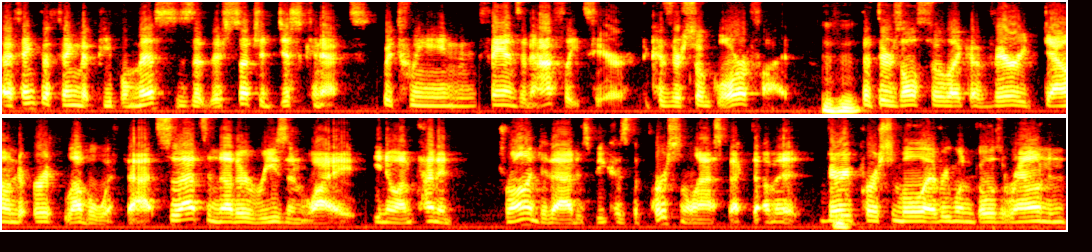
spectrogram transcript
I think the thing that people miss is that there's such a disconnect between fans and athletes here because they're so glorified. Mhm. That there's also like a very down to earth level with that. So that's another reason why, you know, I'm kind of drawn to that is because the personal aspect of it, very personable, everyone goes around and,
